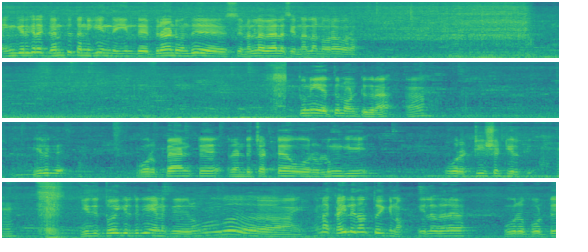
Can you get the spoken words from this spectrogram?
இங்கே இருக்கிற கிணத்து தண்ணிக்கு இந்த இந்த பிராண்ட் வந்து ச- நல்லா வேலை செய்யும் நல்லா நுரை வரும். துணி எடுத்துன்னு வந்துட்டுக்கிறேன். இருக்குது இருக்கு. ஒரு பேண்ட்டு ரெண்டு சட்டை ஒரு லுங்கி ஒரு டிஷர்ட் இருக்குது இது துவைக்கிறதுக்கு எனக்கு ரொம்ப ஏன்னா கையில் தான் துவைக்கணும். இதில் வேறு ஊற போட்டு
